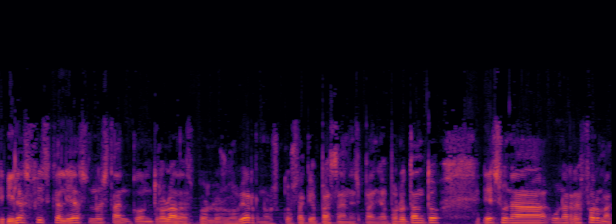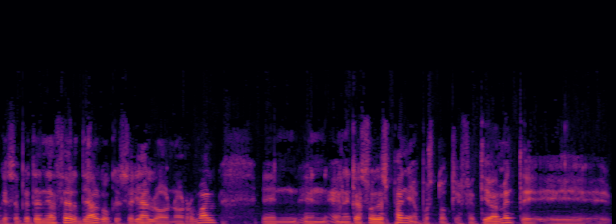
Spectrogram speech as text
y las fiscalías no están controladas por los gobiernos, cosa que pasa en España. Por lo tanto, es una, una reforma que se pretende hacer de algo que sería lo normal en, en, el caso de España, puesto que efectivamente eh,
